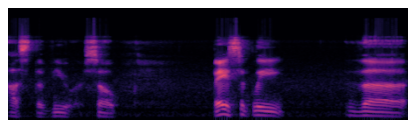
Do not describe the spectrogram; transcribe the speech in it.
us the viewer so basically the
